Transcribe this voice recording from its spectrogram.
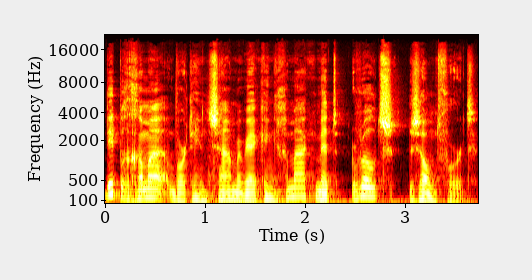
Dit programma wordt in samenwerking gemaakt met Roads Zandvoort.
